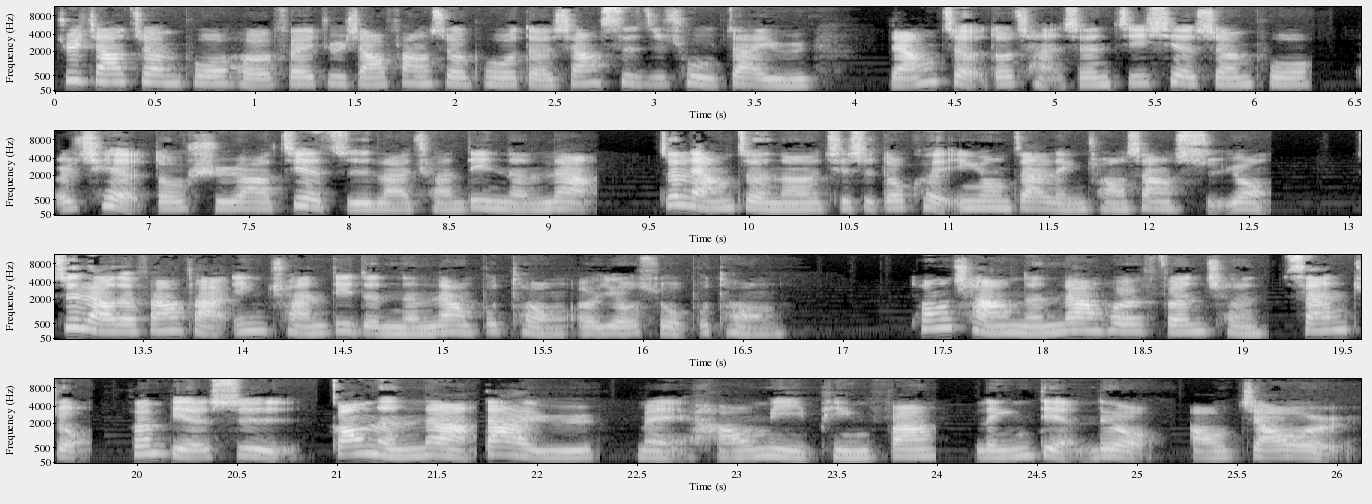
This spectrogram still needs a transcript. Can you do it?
聚焦震波和非聚焦放射波的相似之处在于，两者都产生机械声波，而且都需要介质来传递能量。这两者呢，其实都可以应用在临床上使用。治疗的方法因传递的能量不同而有所不同。通常能量会分成三种。分别是高能量大于每毫米平方零点六毫焦耳，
